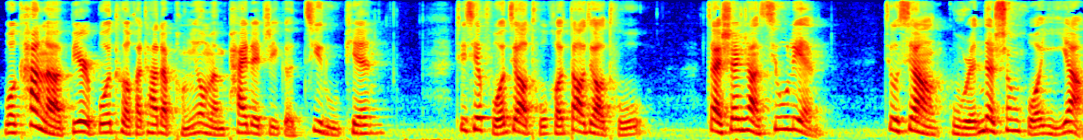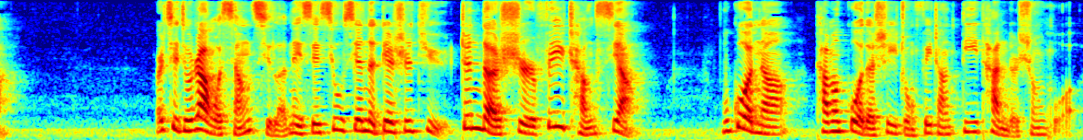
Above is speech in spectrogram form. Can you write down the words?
我看了比尔波特和他的朋友们拍的这个纪录片，这些佛教徒和道教徒在山上修炼，就像古人的生活一样，而且就让我想起了那些修仙的电视剧，真的是非常像。不过呢，他们过的是一种非常低碳的生活。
